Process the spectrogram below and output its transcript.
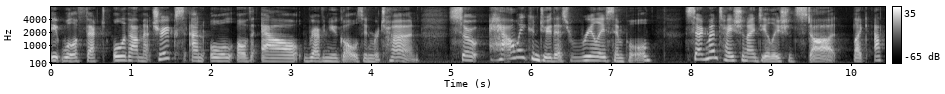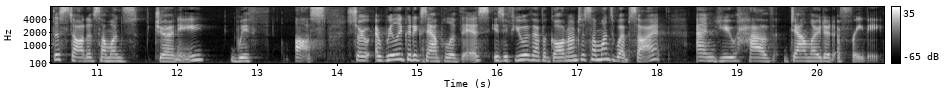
it will affect all of our metrics and all of our revenue goals in return. So, how we can do this really simple. Segmentation ideally should start like at the start of someone's journey with us. So, a really good example of this is if you have ever gone onto someone's website and you have downloaded a freebie.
